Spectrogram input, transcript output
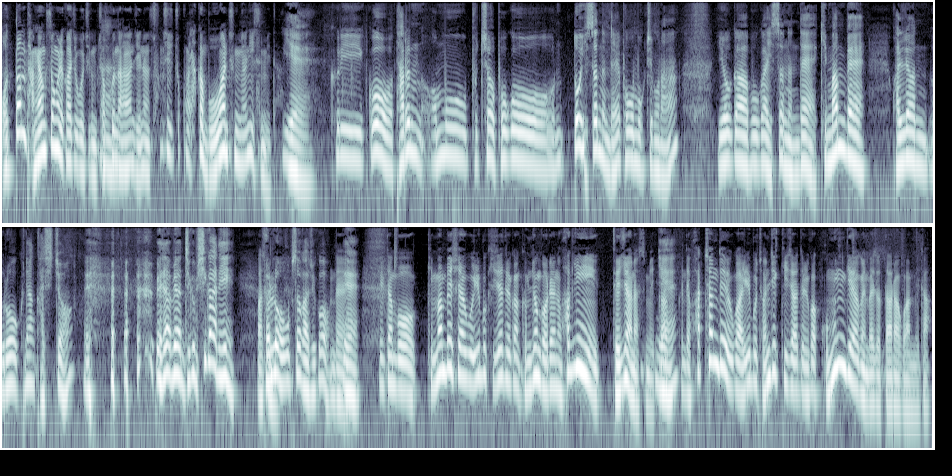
어떤 방향성을 가지고 지금 접근을 네. 하는지는 솔직히 조금 약간 모호한 측면이 있습니다. 예. 그리고 다른 업무 부처 보고도 있었는데 보고 목지구나 여가부가 있었는데 김만배 관련으로 그냥 가시죠. 예. 왜냐하면 지금 시간이 맞습니다. 별로 없어가지고. 네. 예. 일단 뭐 김만배 씨하고 일부 기자들 간 금전 거래는 확인이 되지 않았습니까? 예. 근데 화천대유가 일부 전직 기자들과 고문 계약을 맺었다라고 합니다.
